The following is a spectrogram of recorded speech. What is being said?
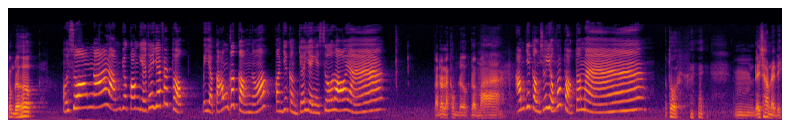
Không được. Hồi xưa ông nói là ông cho con về thế giới phép thuật. Bây giờ con không có cần nữa. Con chỉ cần trở về ngày xưa thôi à. Và đó là không được rồi mà. Ông chỉ cần sử dụng phép thuật thôi mà. Thôi, ừm, để sau này đi.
